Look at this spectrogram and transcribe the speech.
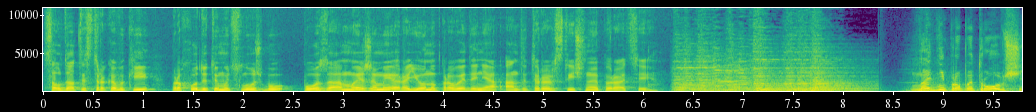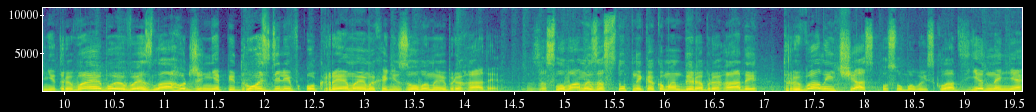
солдати-строковики проходитимуть службу поза межами району проведення антитерористичної операції. На Дніпропетровщині триває бойове злагодження підрозділів окремої механізованої бригади. За словами заступника командира бригади, тривалий час особовий склад з'єднання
